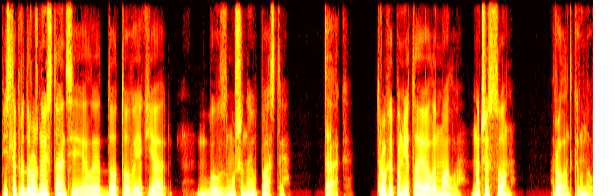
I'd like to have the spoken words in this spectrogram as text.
Після придорожної станції, але до того, як я був змушений упасти. Так, трохи пам'ятаю, але мало, наче сон. Роланд кивнув.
